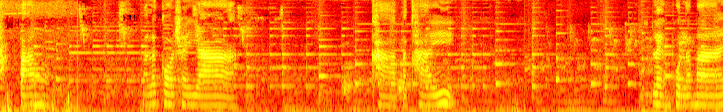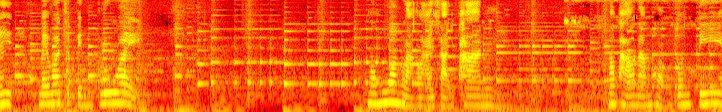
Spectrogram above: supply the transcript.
ผักปัง มะละกอชายา ข่าตะไคร้ แหล่งผลไม้ ไม่ว่าจะเป็นกล้วย มะม่วงหลากหลายสายพันธุ์ มะพร้าวน้ำหอมต้นเตี้ย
